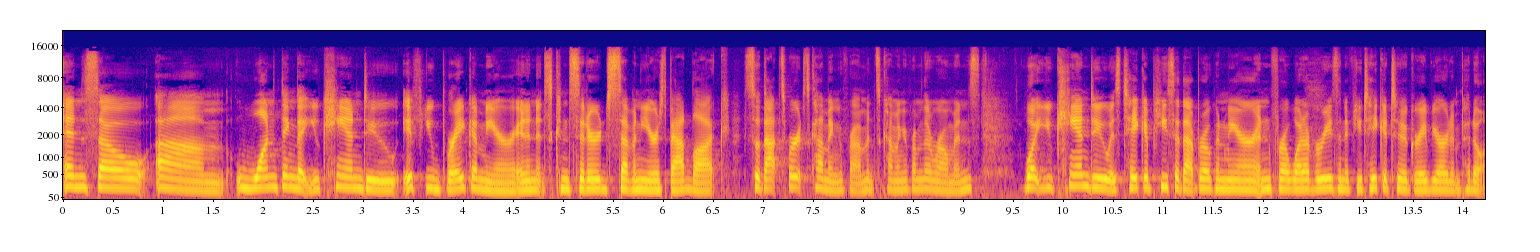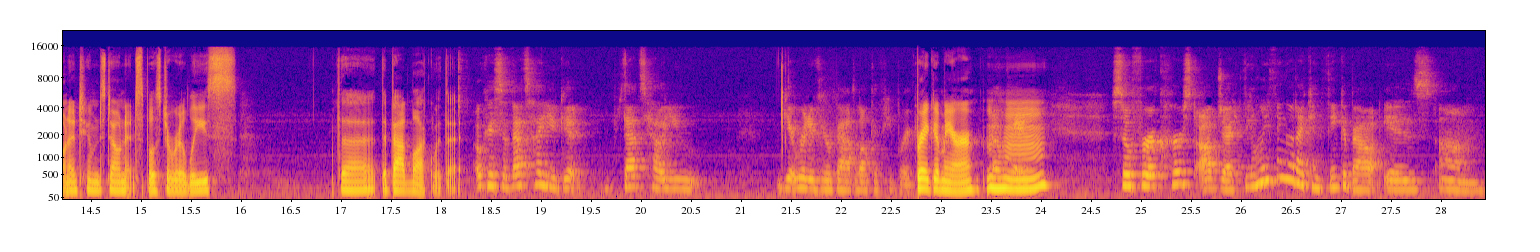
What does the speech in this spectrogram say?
And so, um, one thing that you can do if you break a mirror and it's considered seven years bad luck, so that's where it's coming from. It's coming from the Romans what you can do is take a piece of that broken mirror and for whatever reason if you take it to a graveyard and put it on a tombstone it's supposed to release the the bad luck with it Okay, so that's how you get. That's how you get rid of your bad luck if you break. break a mirror hmm Okay. So for a cursed object, the only thing that I can think about is um,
